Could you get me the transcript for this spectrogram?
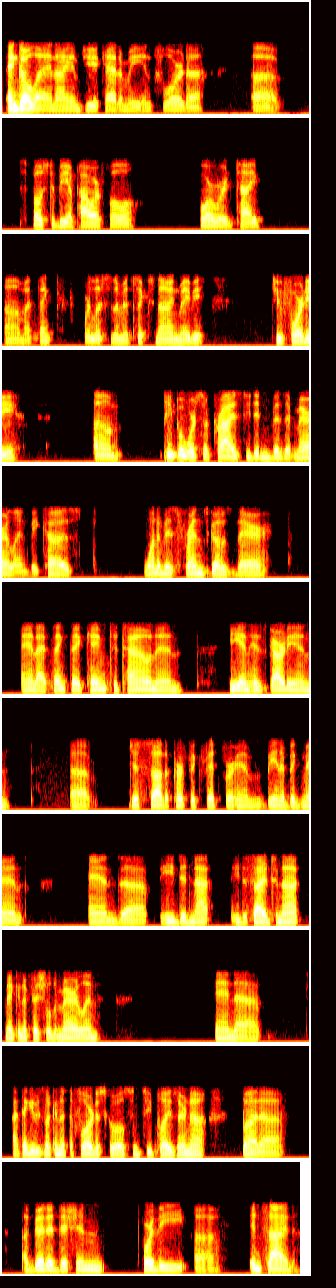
Angola and IMG Academy in Florida. Uh, supposed to be a powerful forward type. Um, I think we're listing him at six nine, maybe two forty. Um, people were surprised he didn't visit Maryland because one of his friends goes there, and I think they came to town, and he and his guardian uh, just saw the perfect fit for him, being a big man, and uh, he did not. He decided to not make an official to Maryland, and uh, I think he was looking at the Florida schools since he plays there now. But uh, a good addition for the uh, inside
